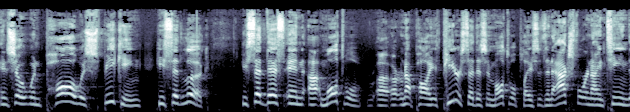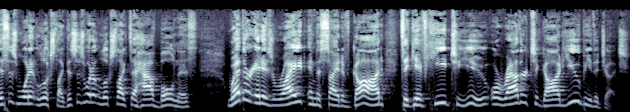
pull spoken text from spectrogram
And so when Paul was speaking, he said, Look, he said this in uh, multiple, uh, or not Paul, Peter said this in multiple places. In Acts 4.19, this is what it looks like. This is what it looks like to have boldness. Whether it is right in the sight of God to give heed to you, or rather to God, you be the judge.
